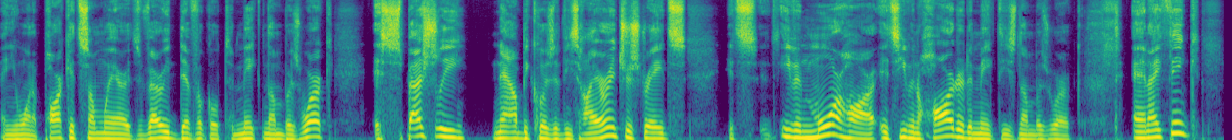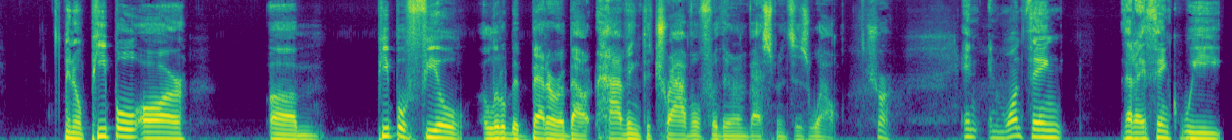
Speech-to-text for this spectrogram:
and you want to park it somewhere. It's very difficult to make numbers work, especially now because of these higher interest rates. It's, it's even more hard. It's even harder to make these numbers work. And I think, you know, people are, um, people feel a little bit better about having to travel for their investments as well. Sure. And and one thing that I think we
